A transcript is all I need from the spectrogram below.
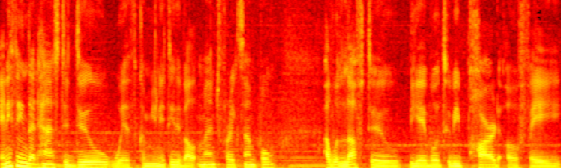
Anything that has to do with community development, for example, I would love to be able to be part of a,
